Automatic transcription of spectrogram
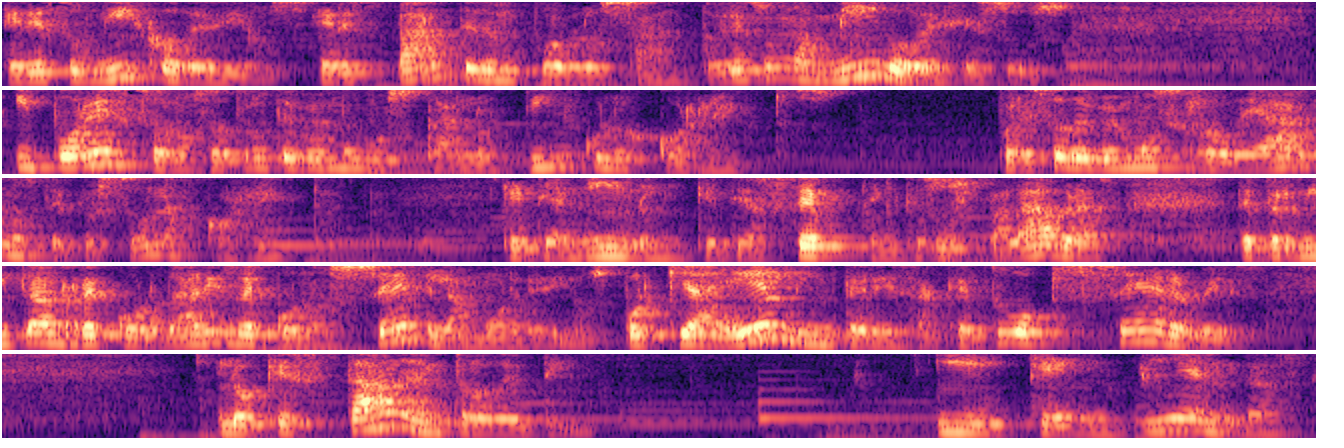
Eres un hijo de Dios, eres parte de un pueblo santo, eres un amigo de Jesús. Y por eso nosotros debemos buscar los vínculos correctos. Por eso debemos rodearnos de personas correctas que te animen, que te acepten, que sus palabras te permitan recordar y reconocer el amor de Dios, porque a Él le interesa que tú observes lo que está dentro de ti y que entiendas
